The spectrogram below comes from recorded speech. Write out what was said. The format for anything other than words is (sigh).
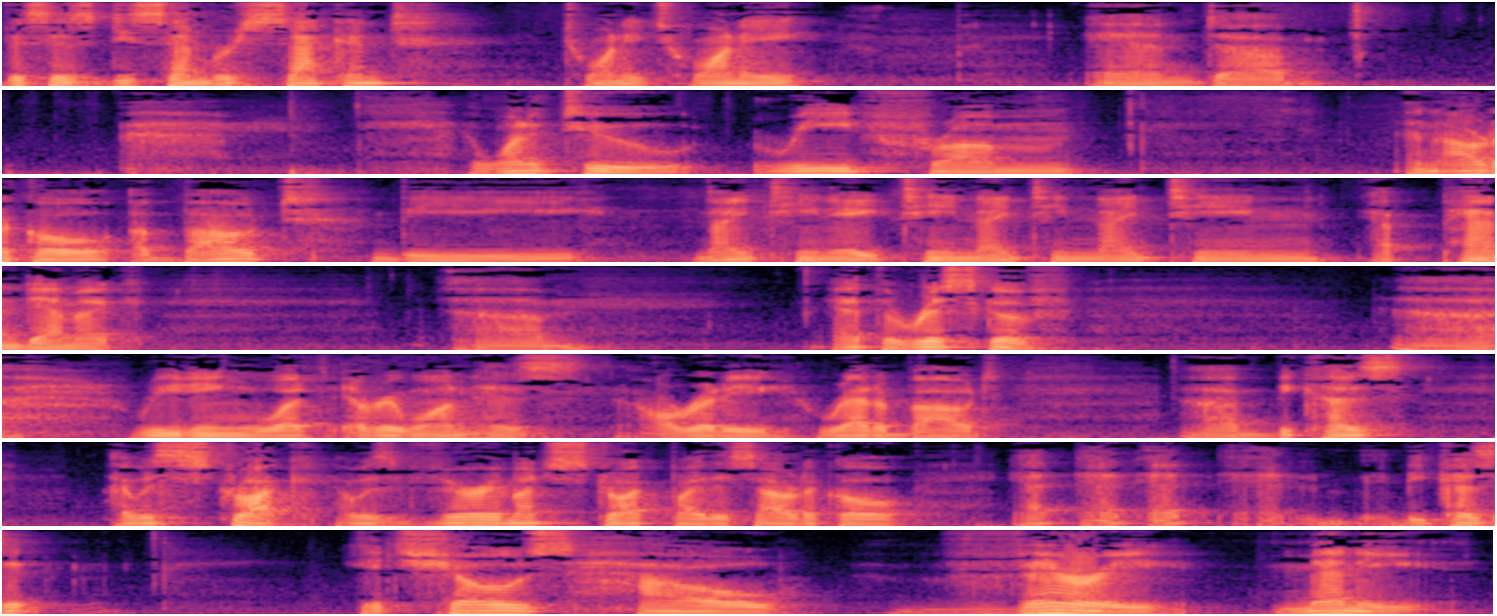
this is December 2nd, 2020, and uh, I wanted to read from an article about the 1918 1919 pandemic um, at the risk of uh, reading what everyone has already read about uh, because I was struck. I was very much struck by this article at, at, at, at because it it shows how very many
